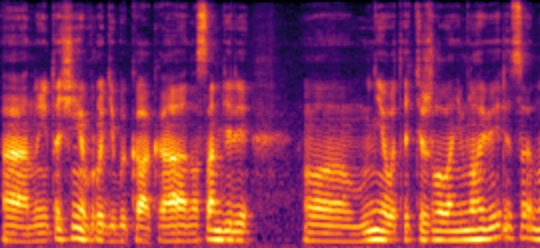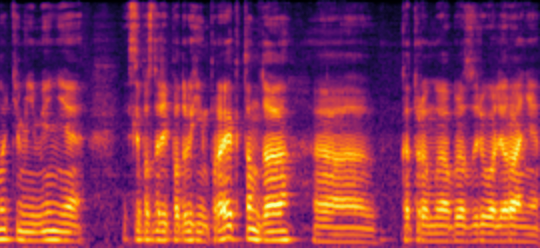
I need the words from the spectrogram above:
а, ну не точнее вроде бы как, а на самом деле а, мне в это тяжело немного верится, но тем не менее, если посмотреть по другим проектам, да, которые мы образовали ранее,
